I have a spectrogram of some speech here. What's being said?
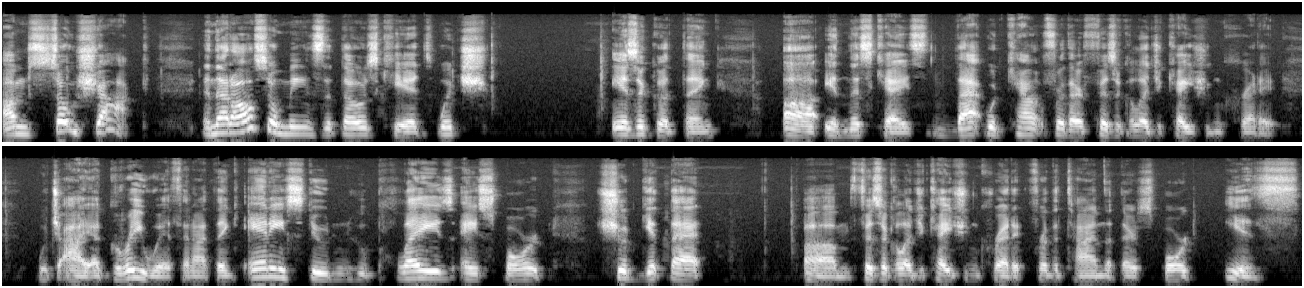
I'm so shocked. And that also means that those kids, which is a good thing, uh, in this case, that would count for their physical education credit, which I agree with. And I think any student who plays a sport should get that um, physical education credit for the time that their sport is.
